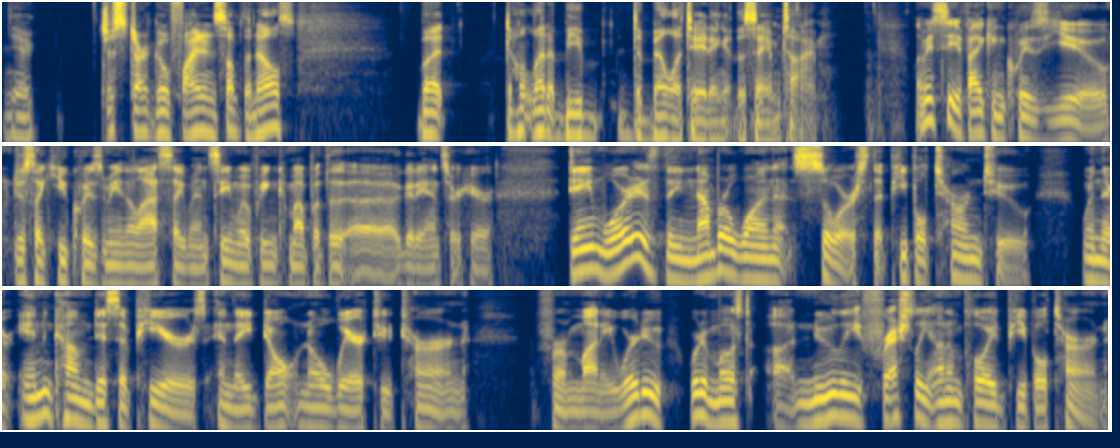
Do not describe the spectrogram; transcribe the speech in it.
you know just start go finding something else. But don't let it be debilitating at the same time. Let me see if I can quiz you, just like you quizzed me in the last segment, see if we can come up with a, a good answer here. Dame, where is the number one source that people turn to when their income disappears and they don't know where to turn for money? Where do where do most uh, newly, freshly unemployed people turn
